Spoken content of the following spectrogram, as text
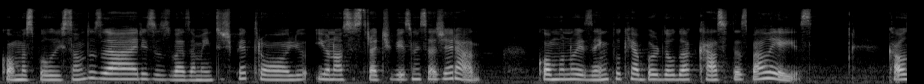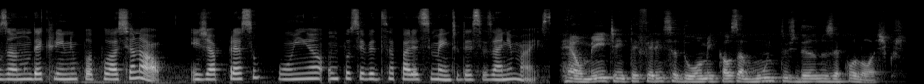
como a poluição dos ares, os vazamentos de petróleo e o nosso extrativismo exagerado, como no exemplo que abordou da caça das baleias, causando um declínio populacional, e já pressupunha um possível desaparecimento desses animais. Realmente, a interferência do homem causa muitos danos ecológicos.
